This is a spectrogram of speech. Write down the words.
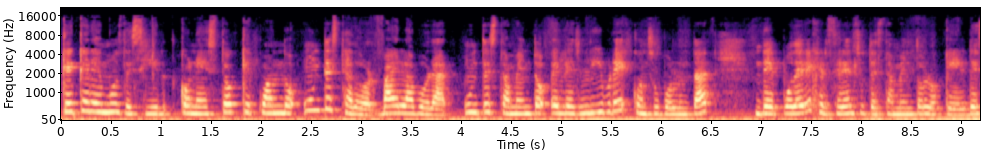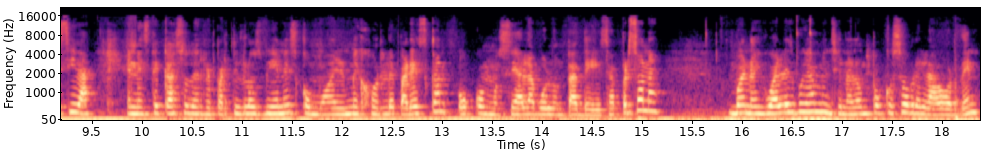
¿Qué queremos decir con esto? Que cuando un testador va a elaborar un testamento, él es libre con su voluntad de poder ejercer en su testamento lo que él decida, en este caso de repartir los bienes como a él mejor le parezcan o como sea la voluntad de esa persona. Bueno, igual les voy a mencionar un poco sobre la orden.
